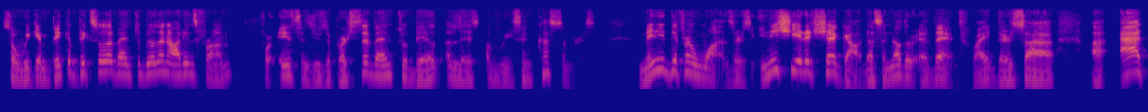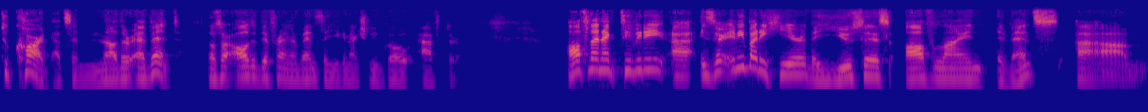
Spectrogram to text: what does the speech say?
So we can pick a pixel event to build an audience from. For instance, use a purchase event to build a list of recent customers. Many different ones. There's initiated checkout. That's another event, right? There's a, a add to cart. That's another event. Those are all the different events that you can actually go after. Offline activity. Uh, is there anybody here that uses offline events? Um,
